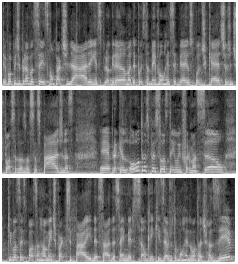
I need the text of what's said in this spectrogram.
eu vou pedir pra vocês compartilharem esse programa. Depois também vão receber aí os podcasts. A gente posta nas nossas páginas. É, para que outras pessoas tenham informação. Que vocês possam realmente participar aí dessa, dessa imersão. Quem quiser, eu já tô morrendo de vontade de fazer.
